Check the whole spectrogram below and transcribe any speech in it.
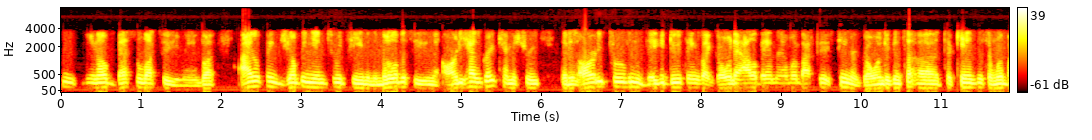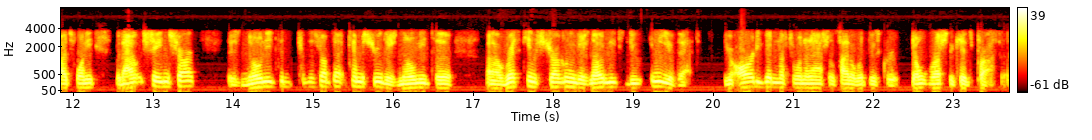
you know, best of luck to you, man. But I don't think jumping into a team in the middle of the season that already has great chemistry, that has already proven that they could do things like going to Alabama and win by 15 or going to, uh, to Kansas and win by 20 without Shaedon Sharpe, there's no need to disrupt that chemistry. There's no need to uh, risk him struggling. There's no need to do any of that. You're already good enough to win a national title with this group. Don't rush the kid's process.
